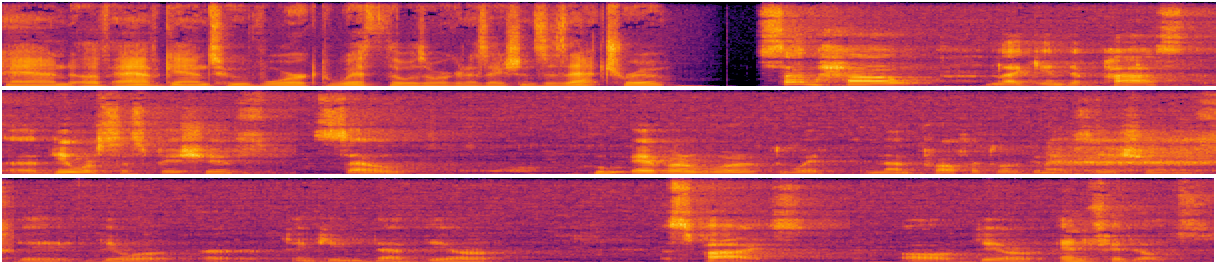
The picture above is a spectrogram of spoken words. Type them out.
and of Afghans who've worked with those organizations. Is that true? Somehow, like in the past, uh, they were suspicious. So, whoever worked with non-profit organizations, they, they were uh, thinking that they are spies or they are infidels.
